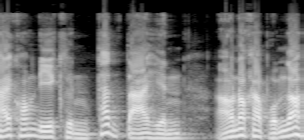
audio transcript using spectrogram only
ขายของดีขึ้นท่านตาเห็น เอาเนาะครับผมเนาะ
